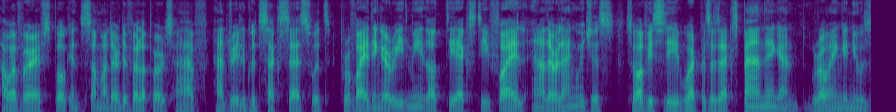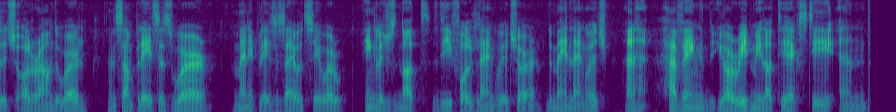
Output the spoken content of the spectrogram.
However, I've spoken to some other developers who have had really good success with providing a readme.txt file in other languages. So obviously WordPress is expanding and growing in usage all around the world. In some places where many places, I would say, where English is not the default language or the main language. And ha- having your readme.txt and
